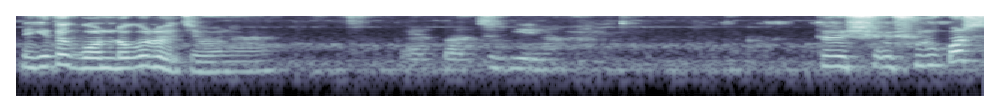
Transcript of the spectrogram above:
দেখি তো গন্ডগোল হয়েছে মনে হয়। অ্যাড কি না? তুমি শুরু করছ?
